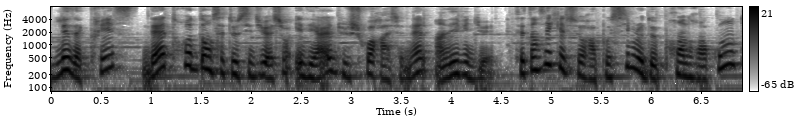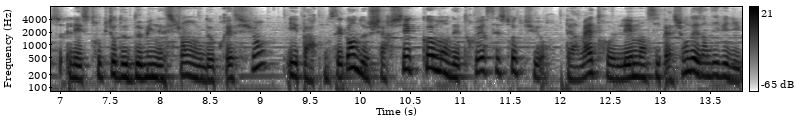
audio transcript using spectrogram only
les actrices, d'être dans cette situation idéale du choix rationnel individuel. C'est ainsi qu'il sera possible de prendre en compte les structures de domination et d'oppression, et par conséquent de chercher comment détruire ces structures, permettre l'émancipation des individus.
